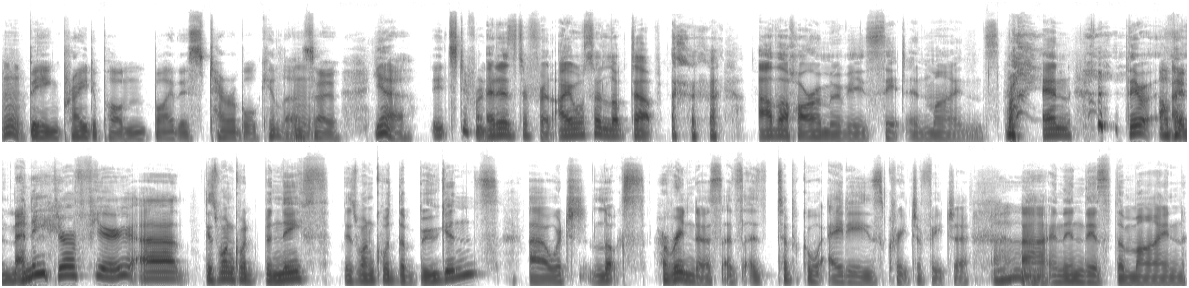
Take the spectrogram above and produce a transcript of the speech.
Mm. being preyed upon by this terrible killer. So, yeah, it's different. It is different. I also looked up other horror movies set in mines. Right. And there Are there many? There are a few. Uh, there's one called Beneath. There's one called The Boogens, uh, which looks horrendous. It's a typical 80s creature feature. Uh, and then there's The Mine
